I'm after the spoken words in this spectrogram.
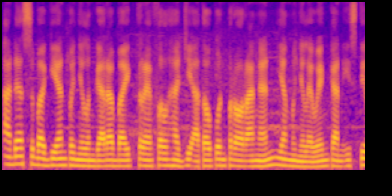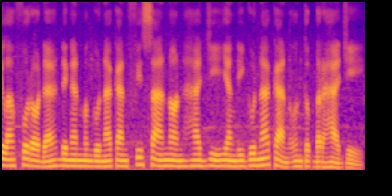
Ada sebagian penyelenggara baik travel haji ataupun perorangan yang menyelewengkan istilah furoda dengan menggunakan visa non-haji yang digunakan untuk berhaji.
